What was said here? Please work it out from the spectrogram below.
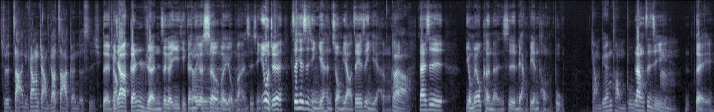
就是扎，你刚刚讲比较扎根的事情，对，比较跟人这个议题、跟这个社会有关的事情，因为我觉得这些事情也很重要，这些事情也很好，对啊。但是有没有可能是两边同步？两边同步，让自己、嗯、对，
